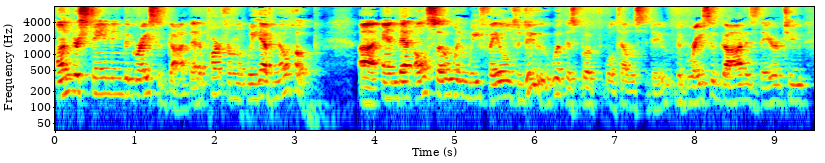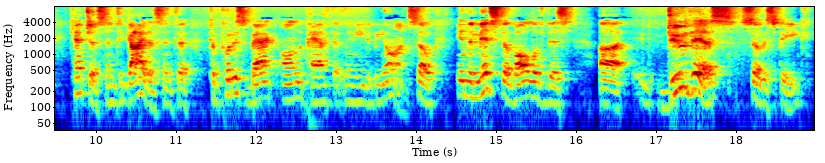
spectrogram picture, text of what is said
understanding the grace of God, that apart from it, we have no hope. Uh, and that also, when we fail to do what this book will tell us to do, the grace of God is there to catch us and to guide us and to, to put us back on the path that we need to be on. So, in the midst of all of this, uh, do this, so to speak,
